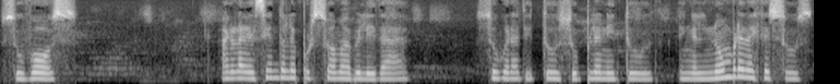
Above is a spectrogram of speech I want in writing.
su voz, agradeciéndole por su amabilidad, su gratitud, su plenitud. En el nombre de Jesús,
